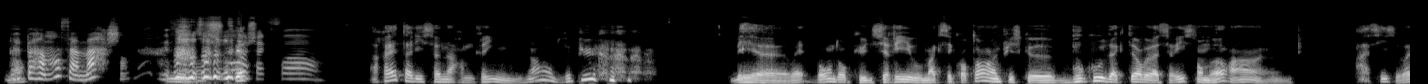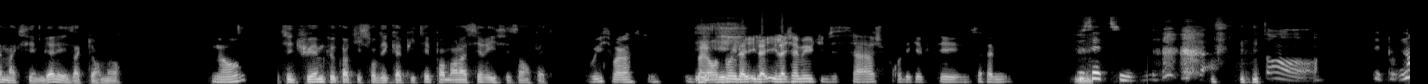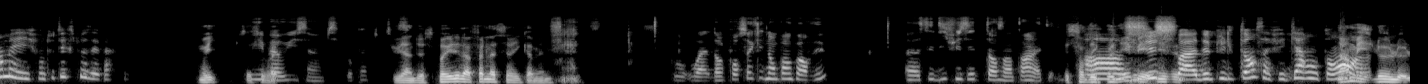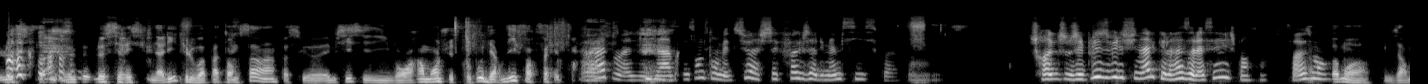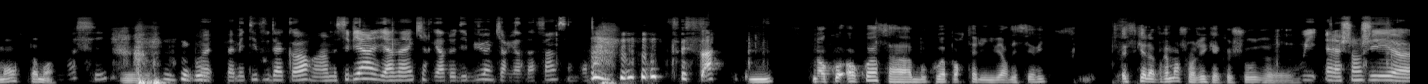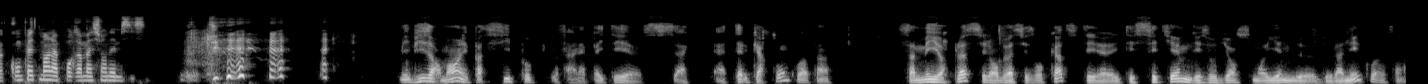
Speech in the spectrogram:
Bah, apparemment, ça marche. Hein. Mais à chaque fois. Arrête, Alison Arngreen. Non, on ne veut plus. Mais euh, ouais, bon, donc une série où Max est content, hein, puisque beaucoup d'acteurs de la série sont morts. Hein. Ah si, c'est vrai, Max il aime bien les acteurs morts. Non. Tu sais, tu aimes que quand ils sont décapités pendant la série, c'est ça en fait. Oui, voilà. c'est. Malheureusement, et- il, a, il, a, il a jamais utilisé sa hache pour décapiter sa famille. Mm. Vous êtes timide. Attends. C'est Non, mais ils font tout exploser, par contre. Oui, ça Oui, c'est bah vrai. oui, c'est un psychopathe. Tu viens de spoiler la fin de la série quand même. Ouais, donc pour ceux qui n'ont pas encore vu, euh, c'est diffusé de temps en temps à la télé. Mais sans Ah, déconner, mais juste, quoi. Depuis le temps, ça fait 40 ans. non mais le le le, Quoi, quoi le, le série finale, tu le vois pas tant que ça, hein, parce que M6 ils vont rarement jusqu'au bout d'Erdif en fait. Arrête, moi, j'ai l'impression de tomber dessus à chaque fois que j'allume M6, quoi. Je crois que j'ai plus vu le final que le reste de la série, je pense. hein. Sérieusement. Pas moi, bizarrement, c'est pas moi. Ah, si. Euh, bon, Ouais, bah mettez-vous d'accord. Hein. Mais c'est bien, il y en a un qui regarde le début, un qui regarde la fin. C'est bon. c'est ça. Mais en, quoi, en quoi ça a beaucoup apporté à l'univers des séries? Est-ce qu'elle a vraiment changé quelque chose euh? Oui, elle a changé euh, complètement la programmation d'M6. Mais bizarrement, elle est pas si pop... enfin, elle a pas été euh, à, à tel carton quoi. Enfin, sa meilleure place, c'est lors de la saison 4, c'était elle était septième des audiences moyennes de, de l'année quoi. Enfin,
